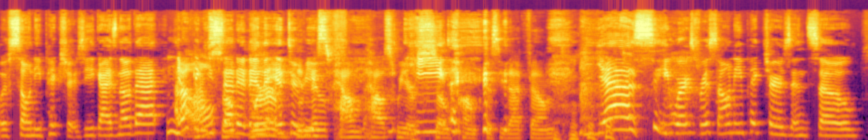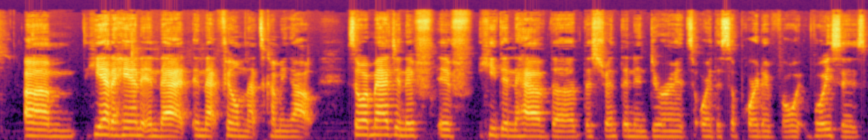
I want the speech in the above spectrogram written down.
with Sony Pictures. You guys know that? No. I don't think he said it in the interview. In this house, we are He- so pumped to see that film. yes, he works for Sony Pictures, and so um, he had a hand in that in that film that's coming out. So imagine if if he didn't have the the strength and endurance or the supportive vo- voices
